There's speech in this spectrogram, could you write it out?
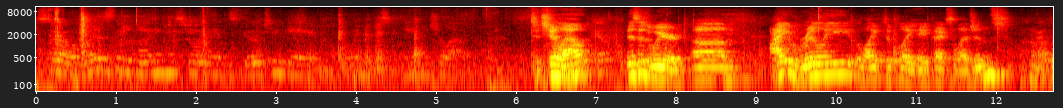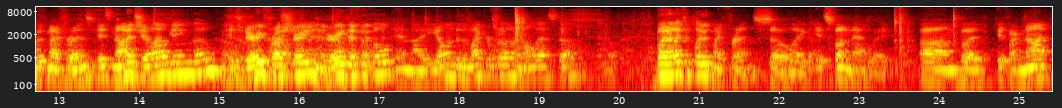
So, what is the gaming historian's go-to game when you just need to chill out? to chill out, this is weird. Um, I really like to play Apex Legends with my friends. It's not a chill out game though. It's very frustrating and very difficult and I yell into the microphone and all that stuff. But I like to play with my friends, so like it's fun that way. Um, but if I'm not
